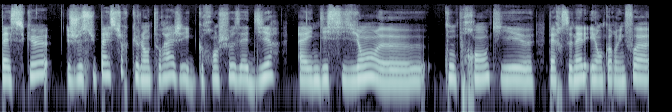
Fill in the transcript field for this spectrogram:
parce que je suis pas sûre que l'entourage ait grand chose à dire à une décision euh, qu'on prend qui est euh, personnelle. Et encore une fois,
